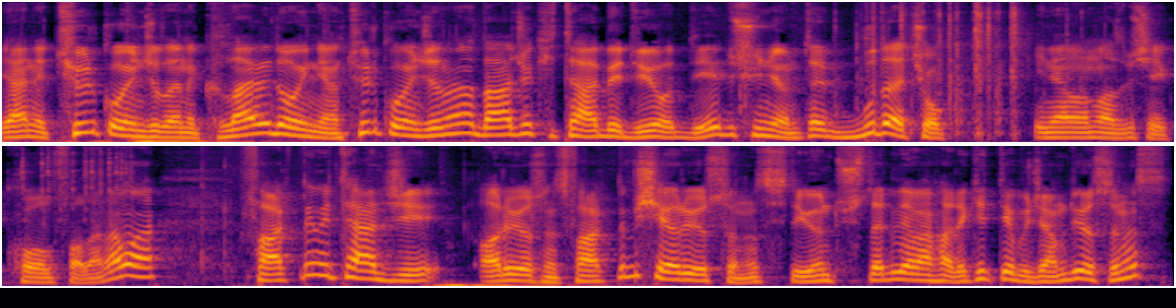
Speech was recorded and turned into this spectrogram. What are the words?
yani Türk oyuncularını klavyede oynayan Türk oyuncularına daha çok hitap ediyor diye düşünüyorum. Tabi bu da çok inanılmaz bir şey kol falan ama farklı bir tercih arıyorsanız, farklı bir şey arıyorsanız işte yön tuşlarıyla ben hareket yapacağım diyorsanız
